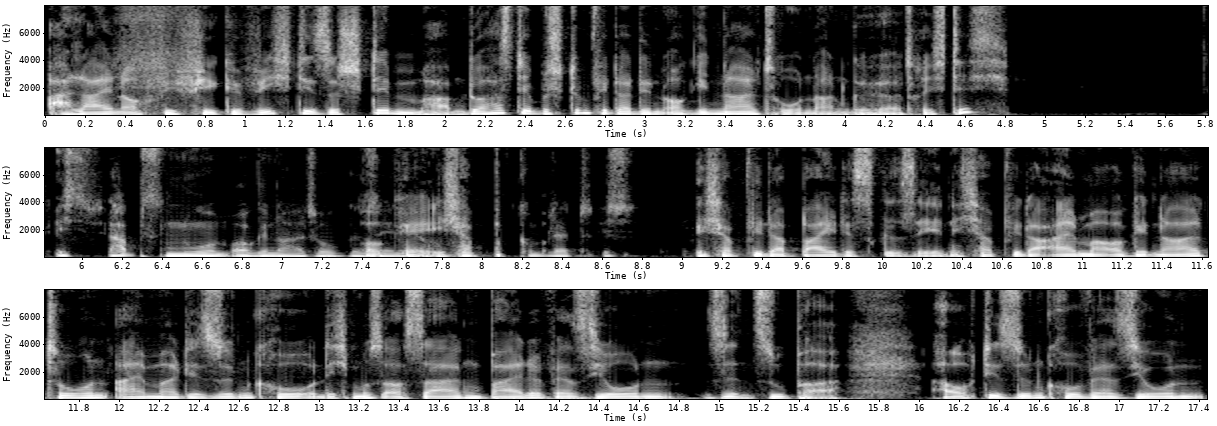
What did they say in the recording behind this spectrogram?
allein auch wie viel Gewicht diese Stimmen haben. Du hast dir bestimmt wieder den Originalton angehört, richtig? Ich hab's nur im Originalton gesehen. Okay, ja. ich habe komplett. Ich, ich habe wieder beides gesehen. Ich habe wieder einmal Originalton, einmal die Synchro und ich muss auch sagen, beide Versionen sind super. Auch die Synchro-Version,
